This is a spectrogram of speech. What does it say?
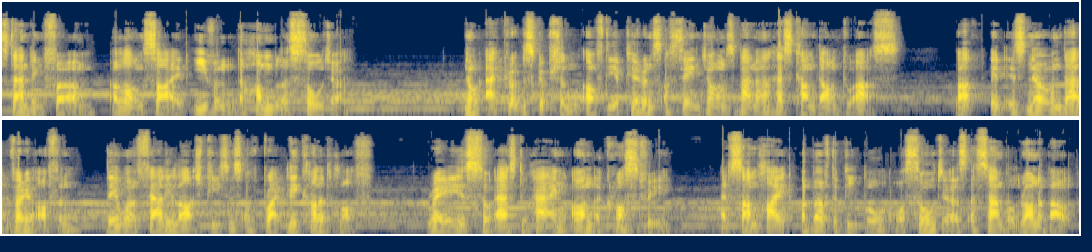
standing firm alongside even the humblest soldier. No accurate description of the appearance of St. John's banner has come down to us, but it is known that very often they were fairly large pieces of brightly colored cloth, raised so as to hang on a cross tree at some height above the people or soldiers assembled round about.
